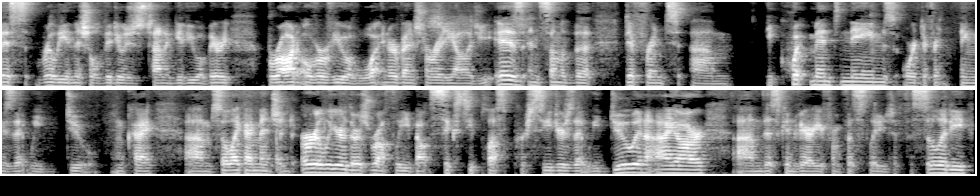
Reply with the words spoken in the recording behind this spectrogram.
this really initial video is just trying to give you a very broad overview of what interventional radiology is and some of the different um, equipment names or different things that we do, okay? Um, so like I mentioned earlier, there's roughly about 60 plus procedures that we do in IR. Um, this can vary from facility to facility,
